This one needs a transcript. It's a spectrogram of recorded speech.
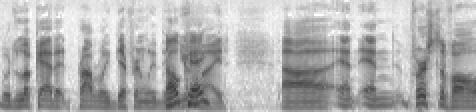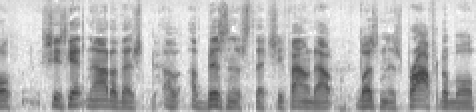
would look at it probably differently than Okay. you might. Uh, and and first of all, she's getting out of this a, a business that she found out wasn't as profitable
